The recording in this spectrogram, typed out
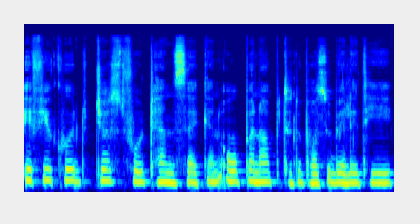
if you could just for 10 seconds open up to the possibility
